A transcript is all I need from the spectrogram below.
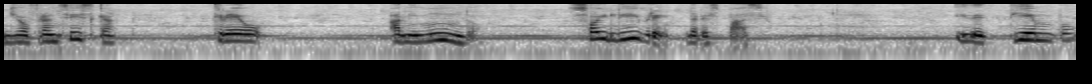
Yo, Francisca, creo a mi mundo. Soy libre del espacio y de tiempo.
